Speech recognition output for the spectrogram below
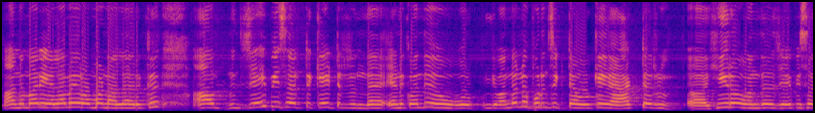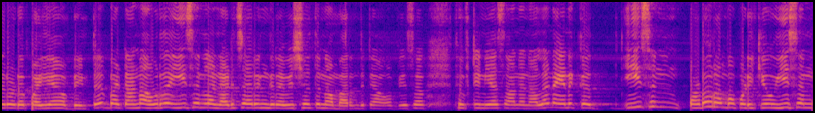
அந்த மாதிரி எல்லாமே ரொம்ப நல்லா இருக்கு. ஜேபி சார்ட்டு கேட்டுட்டு இருந்தேன் எனக்கு வந்து இங்கே வந்தோடனே புரிஞ்சுக்கிட்டேன் ஓகே ஆக்டர் ஹீரோ வந்து ஜேபி சாரோட பையன் அப்படின்ட்டு பட் ஆனால் அவர் தான் ஈசனில் நடிச்சாருங்கிற விஷயத்த நான் மறந்துட்டேன் ஆப்வியஸாக ஃபிஃப்டீன் இயர்ஸ் ஆனனால. நான் எனக்கு ஈசன் படம் ரொம்ப பிடிக்கும். ஈசன்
